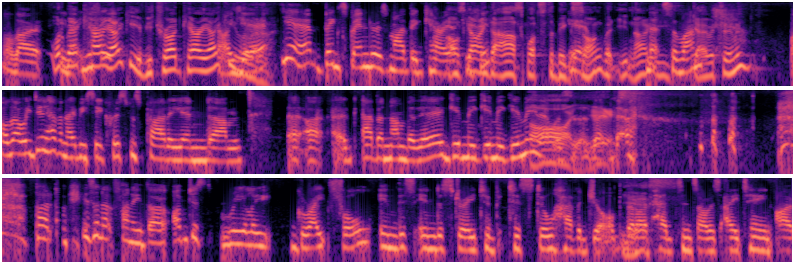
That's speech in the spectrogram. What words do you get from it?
Although, What know, about think- karaoke? Have you tried karaoke, Oh, yeah, Loretta? yeah. Big Spender is my big karaoke. I was going hit. to ask what's the big Yeah, song, but you know, that's you the one. gave it to me. Although we did have an ABC Christmas party and um, a, a, a ABBA number there. Gimme, gimme, gimme. That Oh, was that- yes. But um, isn't it funny though? I'm just really grateful in this industry to to still have a job that I've had since I was 18. I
